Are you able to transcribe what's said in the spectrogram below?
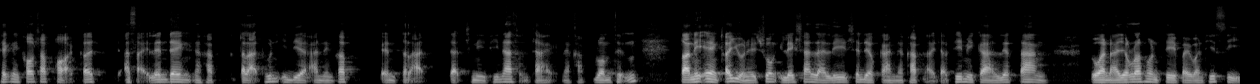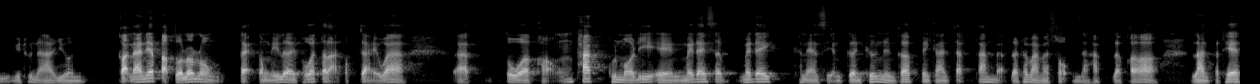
technical support ก็อาศัยเล่นเด้งนะครับ ตลาดหุ้นอินเดียอันหนึ่งก็เป็นตลาดดัชนีที่น่าสนใจนะครับ รวมถึงตอนนี้เองก็อยู่ในช่วง election rally เช่นเดียวกันนะครับ หลังจากที่มีการเลือกตั้งตัวนายกรัฐมนตรีไปวันที่ 4 มิถุนายน ก่อนหน้านี้ปรับตัวลดลงแต่ตรงนี้เลย เพราะว่าตลาดตกใจว่าตัวของพรรคคุณโมดีเองไม่ได้ไม่ได้ คะแนนเสียงเกินครึ่งหนึ่งก็เป็นการจัดตั้งแบบรัฐบาลผสมนะครับ แล้วก็รันประเทศ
